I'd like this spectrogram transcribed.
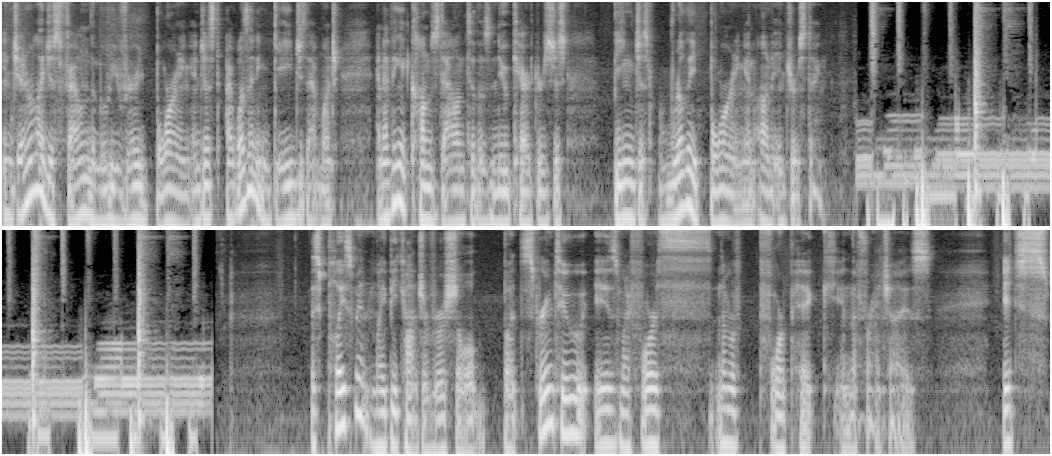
in general, I just found the movie very boring and just I wasn't engaged that much. And I think it comes down to those new characters just being just really boring and uninteresting. This placement might be controversial, but Scream 2 is my fourth number four pick in the franchise. It's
